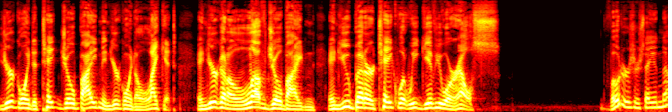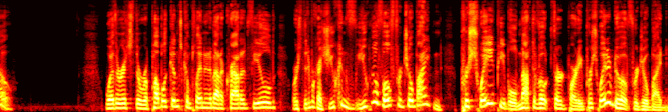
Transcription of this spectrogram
You're going to take Joe Biden and you're going to like it. And you're going to love Joe Biden. And you better take what we give you or else. Voters are saying no whether it's the Republicans complaining about a crowded field or it's the Democrats, you can you can go vote for Joe Biden. Persuade people not to vote third party. Persuade them to vote for Joe Biden.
